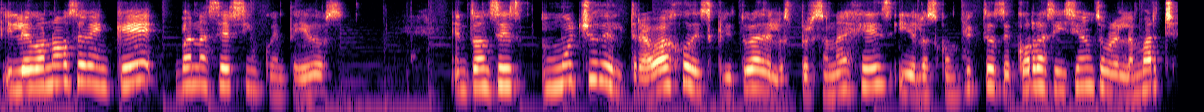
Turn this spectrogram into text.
Y luego no saben qué, van a ser 52. Entonces, mucho del trabajo de escritura de los personajes y de los conflictos de Korra se hicieron sobre la marcha.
